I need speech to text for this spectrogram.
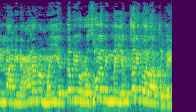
இல்லா நீ ஆலம மை எத்தபையும் ரசூல மின்மை என்கலிவு அலாத்துவை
